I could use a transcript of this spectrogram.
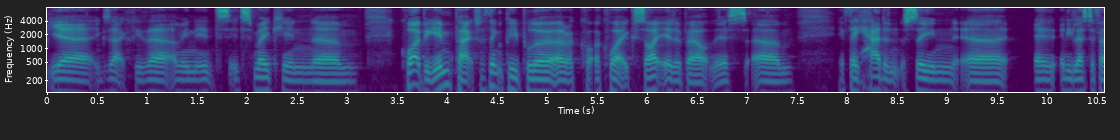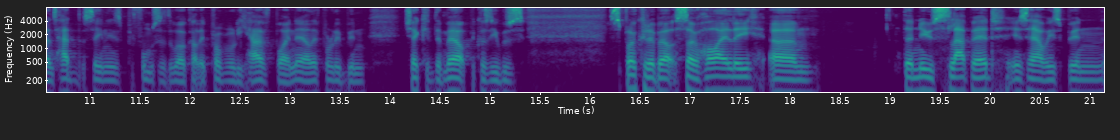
Yeah, exactly that. I mean, it's it's making um, quite a big impact. I think people are, are, are quite excited about this. Um, if they hadn't seen uh, any Leicester fans hadn't seen his performance of the World Cup, they probably have by now. They've probably been checking them out because he was spoken about so highly. Um, the new slabhead is how he's been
